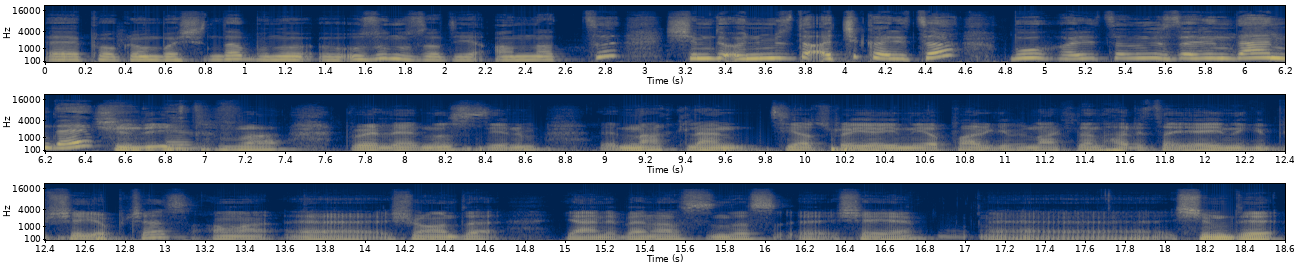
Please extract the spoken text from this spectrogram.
E, programın başında bunu e, uzun uzadıya anlattı. Şimdi önümüzde açık harita. Bu haritanın üzerinden de... Şimdi ilk e, defa böyle nasıl diyelim e, naklen tiyatro yayını yapar gibi naklen harita yayını gibi bir şey yapacağız. Ama e, şu anda yani ben aslında e, şeye e, şimdi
